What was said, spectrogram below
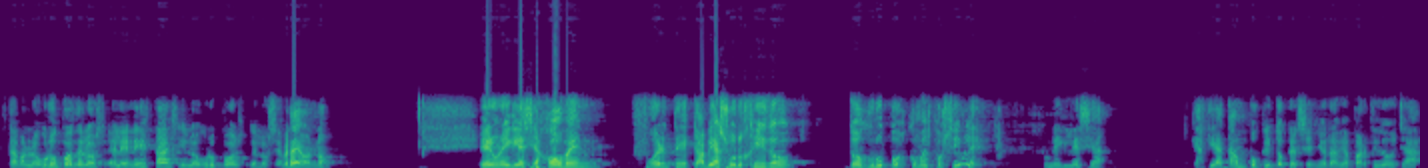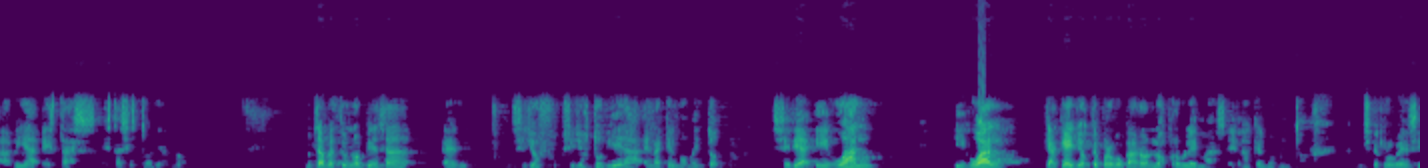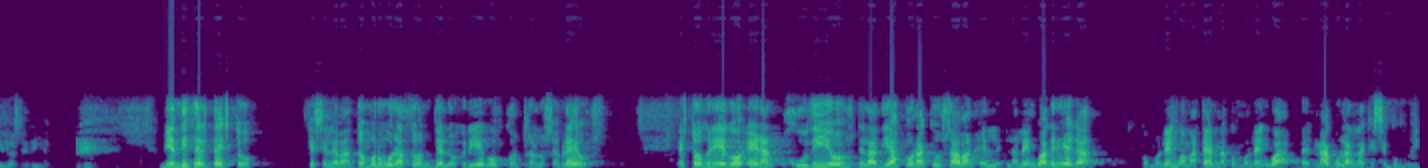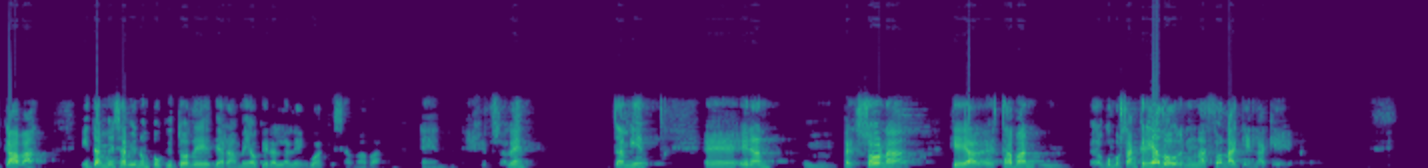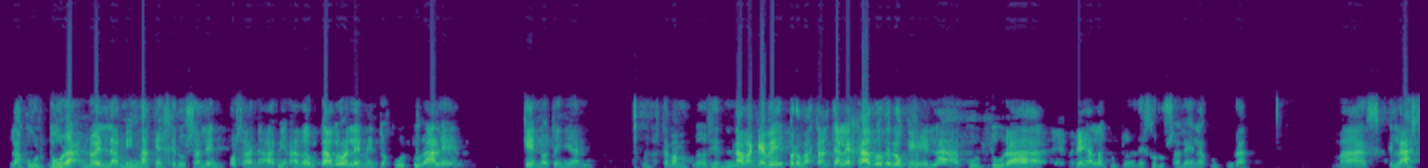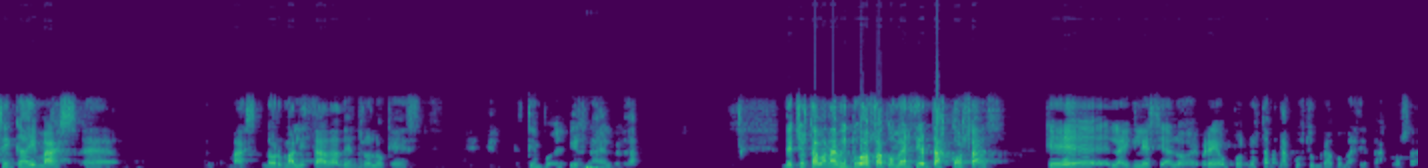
Estaban los grupos de los helenistas y los grupos de los hebreos, ¿no? Era una iglesia joven, fuerte, que había surgido Dos grupos, ¿cómo es posible? Una iglesia que hacía tan poquito que el Señor había partido, ya había estas, estas historias, ¿no? Muchas veces uno piensa en, si yo, si yo estuviera en aquel momento, sería igual, igual que aquellos que provocaron los problemas en aquel momento. Rubén sí lo sería. Bien dice el texto que se levantó murmuración de los griegos contra los hebreos. Estos griegos eran judíos de la diáspora que usaban la lengua griega como lengua materna, como lengua vernácula en la que se comunicaban, y también sabían un poquito de, arameo, que era la lengua que se hablaba en, Jerusalén. También eh, eran mm, personas que estaban, mm, como se han criado en una zona en la que la cultura no es la misma que en Jerusalén, pues habían adoptado elementos culturales que no tenían bueno, estaban, no sé nada que ver, pero bastante alejado de lo que es la cultura hebrea, la cultura de Jerusalén, la cultura más clásica y más, eh, más normalizada dentro de lo que es tiempo Israel, ¿verdad? De hecho, estaban habituados a comer ciertas cosas que la iglesia, los hebreos, pues no estaban acostumbrados a comer ciertas cosas.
